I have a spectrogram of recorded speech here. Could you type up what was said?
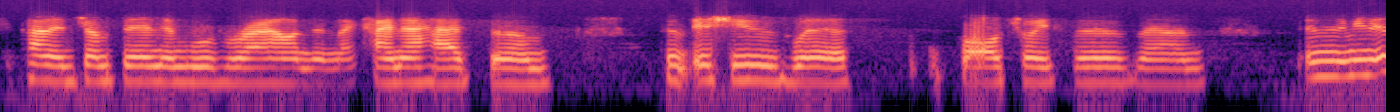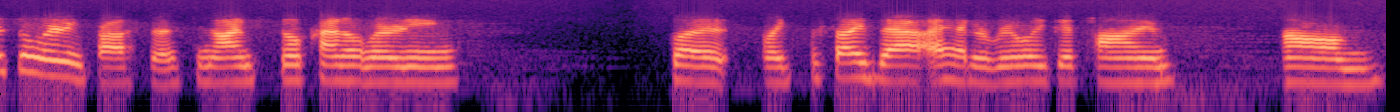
to kind of jump in and move around, and I kind of had some some issues with ball choices and and I mean it's a learning process. You know, I'm still kind of learning, but like besides that, I had a really good time. Um,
